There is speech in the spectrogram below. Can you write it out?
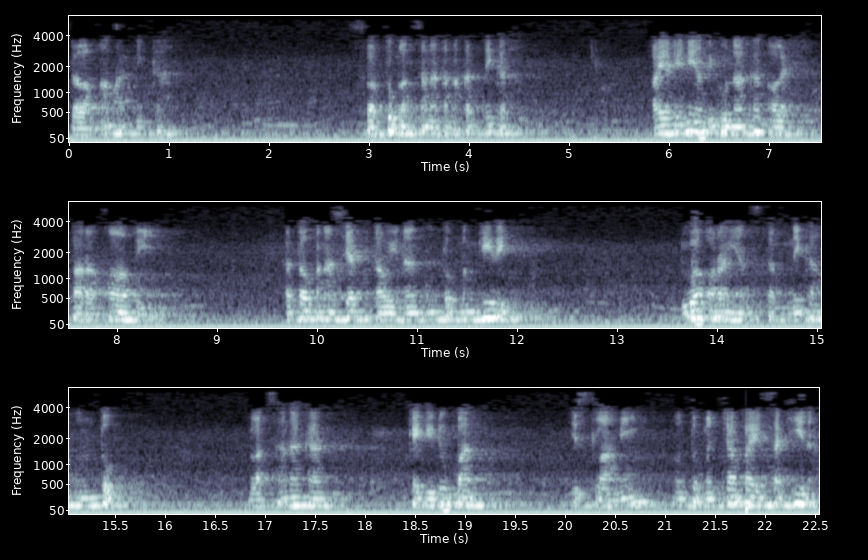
dalam akad nikah. Sewaktu melaksanakan akad nikah. Ayat ini yang digunakan oleh para qadhi atau penasihat perkawinan untuk menggiring dua orang yang sedang menikah untuk melaksanakan kehidupan Islami untuk mencapai sakinah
